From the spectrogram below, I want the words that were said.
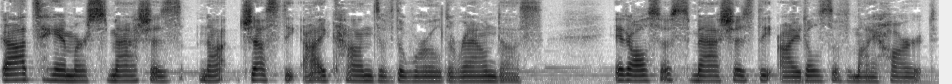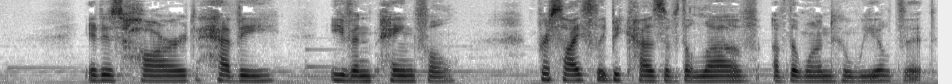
God's hammer smashes not just the icons of the world around us, it also smashes the idols of my heart. It is hard, heavy, even painful precisely because of the love of the one who wields it.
